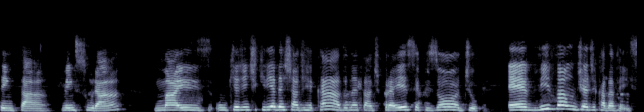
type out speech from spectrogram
tentar mensurar mas o que a gente queria deixar de recado, né, Tati, para esse episódio é viva um dia de cada vez.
